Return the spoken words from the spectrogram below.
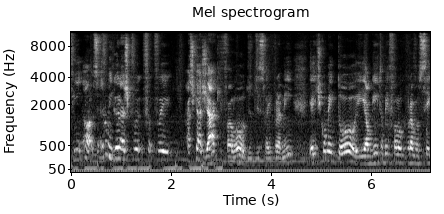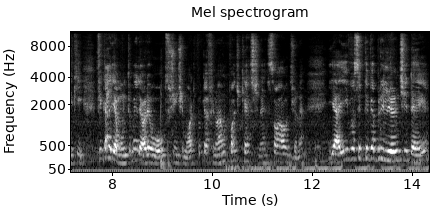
Sim, ó, se eu não me engano, acho que foi, foi- foi- acho que a Jaque falou disso aí pra mim, e a gente comentou, e alguém também falou pra você que ficaria muito melhor eu ouço Gente Morta, porque afinal é um podcast, né? Só áudio, né? E aí você teve a brilhante ideia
